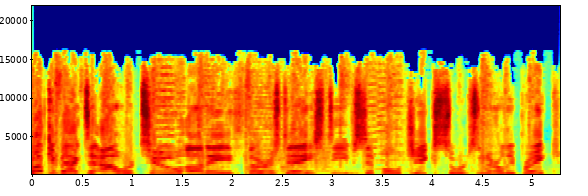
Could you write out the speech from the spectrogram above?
Welcome back to hour two on a Thursday. Steve Sipple, Jake Sorensen, early break.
